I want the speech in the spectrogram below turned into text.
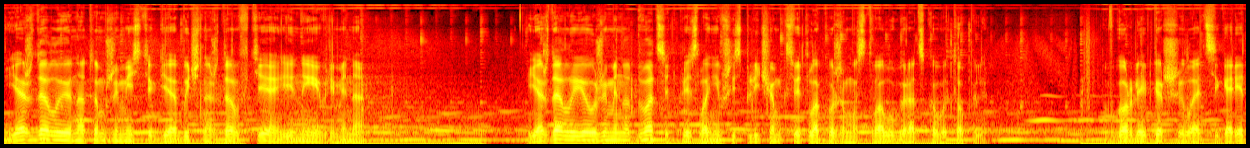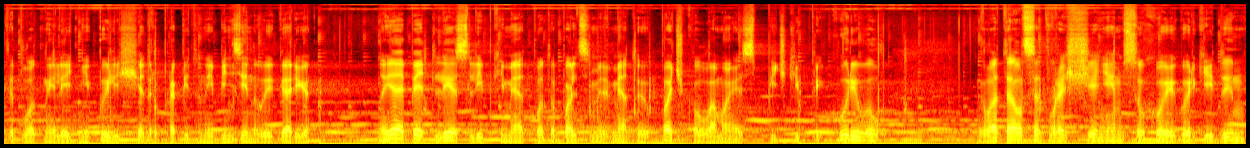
Я ждал ее на том же месте, где обычно ждал в те иные времена. Я ждал ее уже минут двадцать, прислонившись плечом к светлокожему стволу городского тополя горле першило от сигареты плотной летней пыли, щедро пропитанной бензиновой гарью. Но я опять лез липкими от пота пальцами в мятую пачку, ломая спички, прикуривал, глотал с отвращением сухой и горький дым,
